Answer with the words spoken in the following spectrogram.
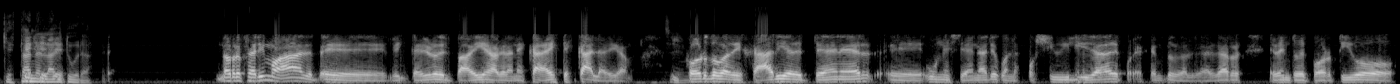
que están a la altura. Nos referimos al eh, interior del país a gran escala, a esta escala, digamos. Y Córdoba dejaría de tener eh, un escenario con las posibilidades, por ejemplo, de albergar eventos deportivos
